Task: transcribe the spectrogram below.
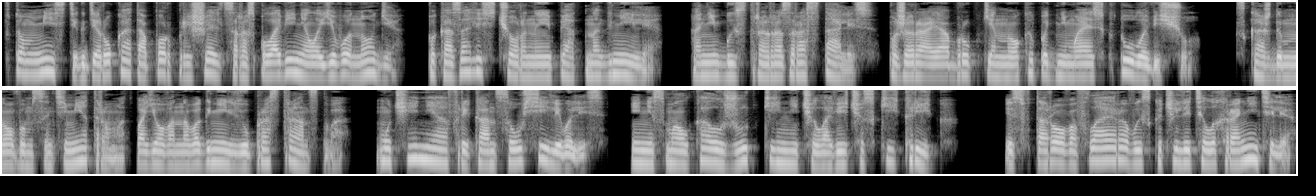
В том месте, где рука топор пришельца располовинила его ноги, показались черные пятна гнили. Они быстро разрастались, пожирая обрубки ног и поднимаясь к туловищу. С каждым новым сантиметром отвоеванного гнилью пространства мучения африканца усиливались, и не смолкал жуткий нечеловеческий крик. Из второго флайера выскочили телохранители,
